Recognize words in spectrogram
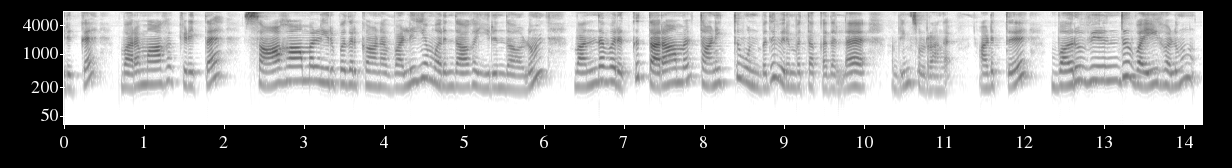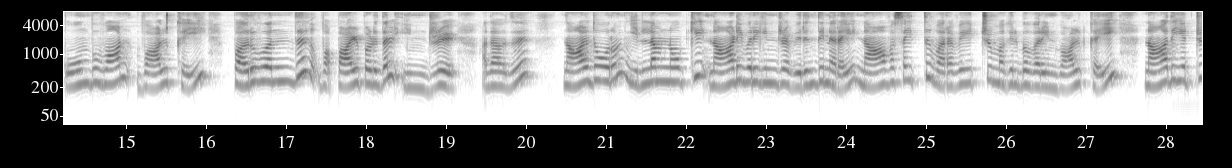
இருக்க வரமாக கிடைத்த சாகாமல் இருப்பதற்கான வலிய மருந்தாக இருந்தாலும் வந்தவருக்கு தராமல் தனித்து உண்பது விரும்பத்தக்கதல்ல அப்படின்னு சொல்கிறாங்க அடுத்து வருவிருந்து வைகளும் ஓம்புவான் வாழ்க்கை பருவந்து பாழ்படுதல் இன்று. அதாவது நாள்தோறும் இல்லம் நோக்கி நாடி வருகின்ற விருந்தினரை நாவசைத்து வரவேற்று மகிழ்பவரின் வாழ்க்கை நாதியற்று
